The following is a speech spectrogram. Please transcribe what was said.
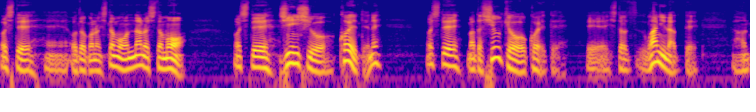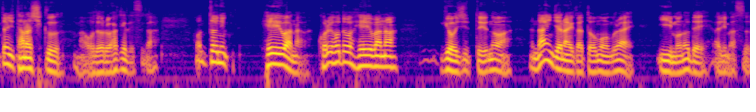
そして、え、男の人も女の人もそして人種を超えてねそしてまた宗教を超えて、えー、一つ輪になって本当に楽しく、まあ、踊るわけですが本当に平和なこれほど平和な行事というのはないんじゃないかと思うぐらいいいものであります。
